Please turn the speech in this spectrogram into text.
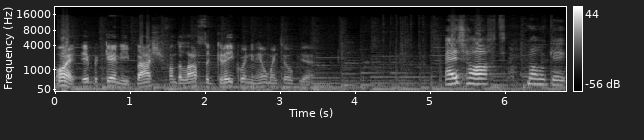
Hoi, ik ben Kenny, baasje van de laatste Greycoin in heel Mindtopia. Hij is hard, maar oké.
